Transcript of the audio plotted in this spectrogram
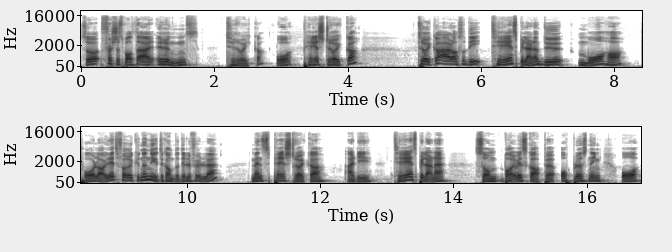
Så første spalte er rundens troika og perestrojka. Troika er altså de tre spillerne du må ha på laget ditt for å kunne nyte kampene til det fulle, mens perestrojka er de tre spillerne som bare vil skape oppløsning og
